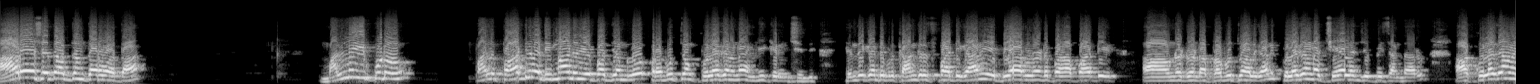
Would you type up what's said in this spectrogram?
ఆరో శతాబ్దం తర్వాత మళ్ళీ ఇప్పుడు పలు పార్టీల డిమాండ్ నేపథ్యంలో ప్రభుత్వం కులగణన అంగీకరించింది. ఎందుకంటే ఇప్పుడు కాంగ్రెస్ పార్టీ కానీ బీఆర్లో ఉన్న పార్టీ ఉన్నటువంటి ప్రభుత్వాలు కానీ కులగణన చేయాలని చెప్పేసి అంటారు. ఆ కులగణన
